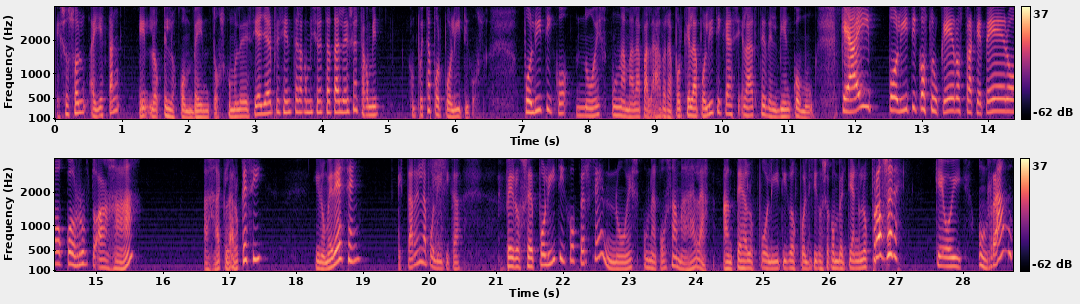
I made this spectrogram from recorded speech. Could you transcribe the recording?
Esos son, ahí están en, lo- en los conventos. Como le decía ayer el presidente de la Comisión Estatal de Elecciones, está compuesta por políticos. Político no es una mala palabra, porque la política es el arte del bien común. Que hay políticos truqueros, traqueteros, corruptos. Ajá. Ajá, claro que sí. Y no merecen estar en la política. Pero ser político per se no es una cosa mala. Antes a los políticos, políticos se convertían en los próceres, que hoy honramos.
